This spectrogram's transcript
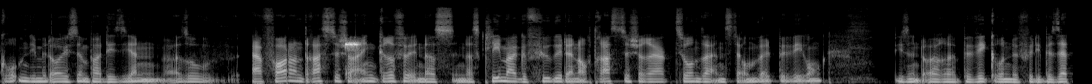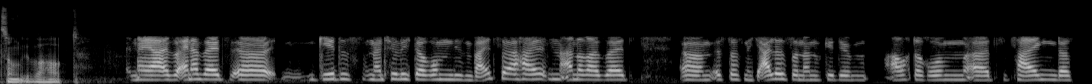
Gruppen, die mit euch sympathisieren. Also erfordern drastische Eingriffe in das, in das Klimagefüge, denn auch drastische Reaktionen seitens der Umweltbewegung. Wie sind eure Beweggründe für die Besetzung überhaupt? Naja, also einerseits äh, geht es natürlich darum, diesen Wald zu erhalten. Andererseits ähm, ist das nicht alles, sondern es geht eben auch darum, äh, zu zeigen, dass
